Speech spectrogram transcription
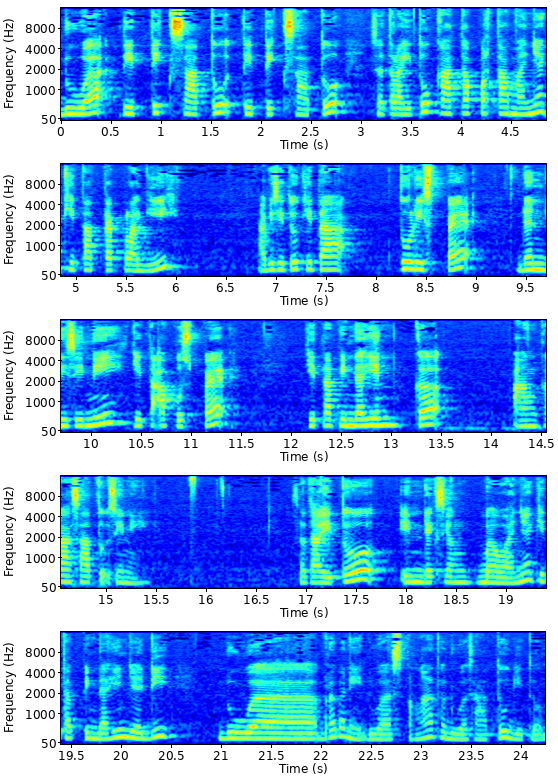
2.1.1 setelah itu kata pertamanya kita tap lagi. Habis itu kita tulis P dan di sini kita hapus P. Kita pindahin ke angka 1 sini. Setelah itu indeks yang bawahnya kita pindahin jadi dua berapa nih? Dua setengah atau dua satu gitu.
